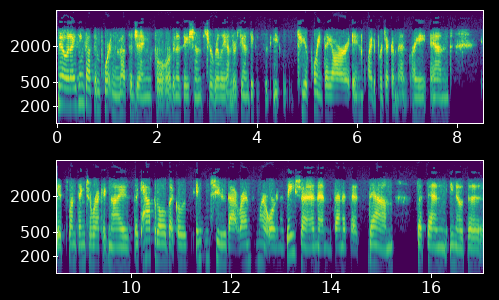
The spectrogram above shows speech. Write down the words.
No, and I think that's important messaging for organizations to really understand because, to your point, they are in quite a predicament, right? And it's one thing to recognize the capital that goes into that ransomware organization and benefits them, but then you know the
